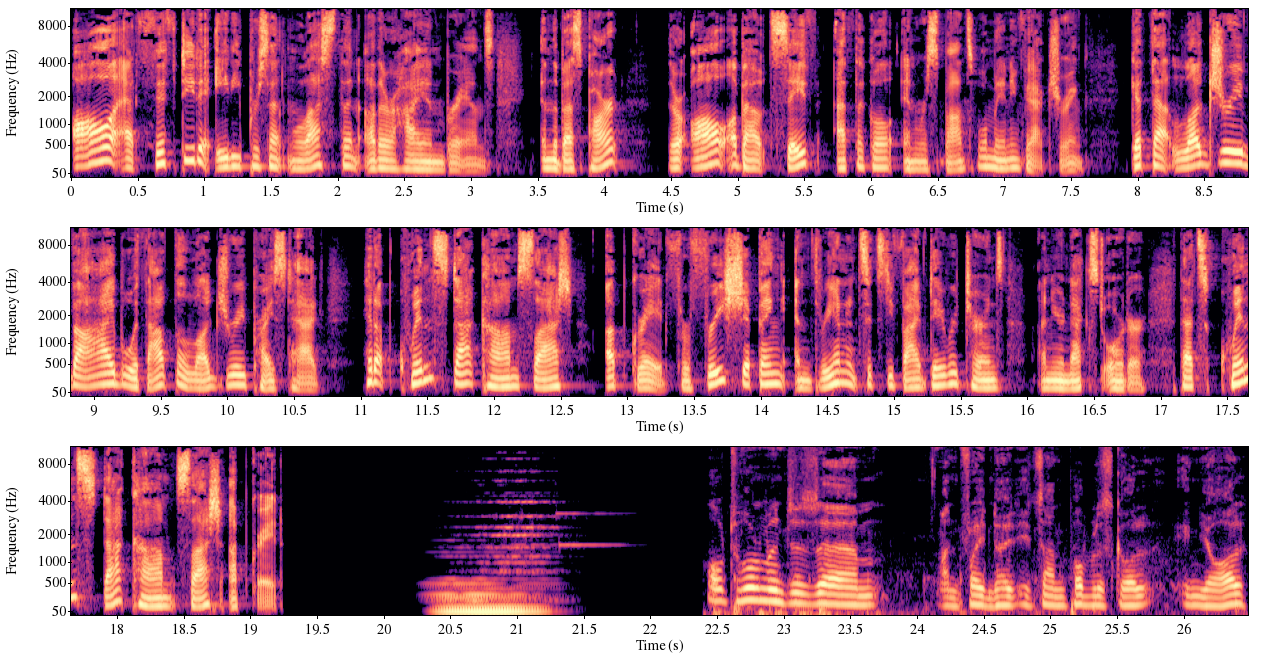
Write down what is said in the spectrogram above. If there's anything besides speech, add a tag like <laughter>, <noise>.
all at 50 to 80% less than other high-end brands. And the best part? They're all about safe, ethical, and responsible manufacturing. Get that luxury vibe without the luxury price tag. Hit up quince.com slash upgrade for free shipping and 365-day returns on your next order. That's quince.com slash upgrade. Our tournament is um, on Friday night. It's on Public School in Youghal.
